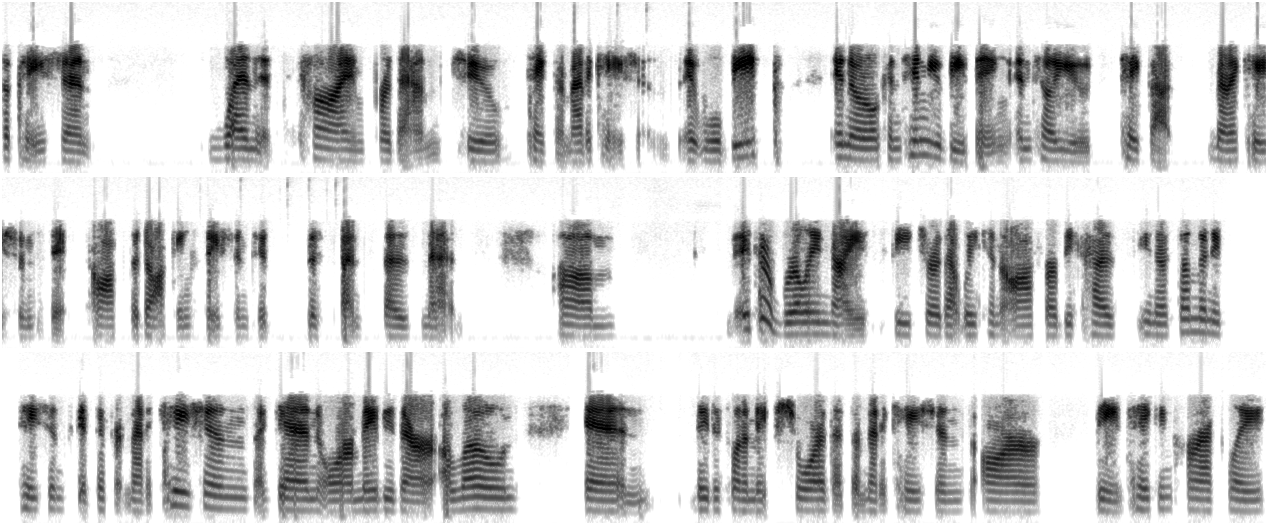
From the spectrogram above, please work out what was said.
the patient when it's time for them to take their medications. It will beep and it will continue beeping until you take that medication off the docking station to dispense those meds. Um, it's a really nice feature that we can offer because you know so many patients get different medications again, or maybe they're alone and they just want to make sure that the medications are being taken correctly.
